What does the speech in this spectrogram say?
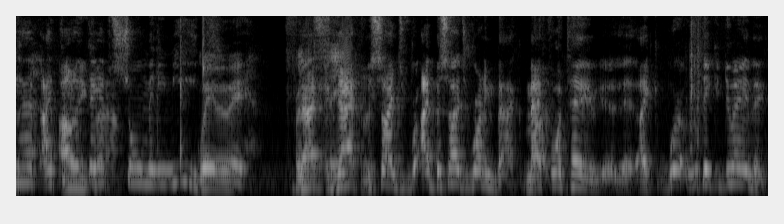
For have. I I feel don't like think they so have now. so many needs. Wait, wait, wait. For the That- exactly. Besides, besides running back, Matt Right. Forte, uh, like where, they could do anything.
